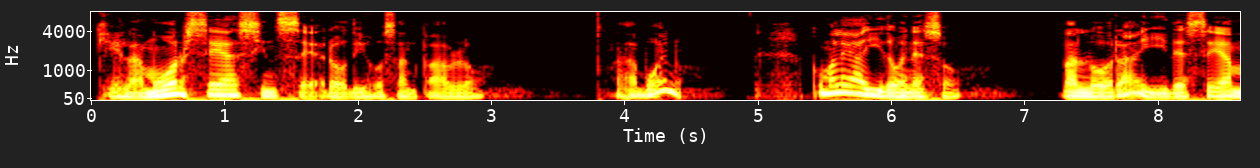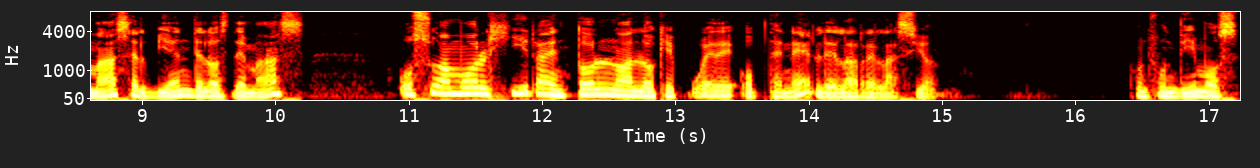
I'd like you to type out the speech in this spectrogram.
Que el amor sea sincero, dijo San Pablo. Ah, bueno. ¿Cómo le ha ido en eso? ¿Valora y desea más el bien de los demás? ¿O su amor gira en torno a lo que puede obtener de la relación? Confundimos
